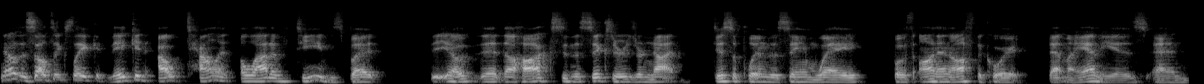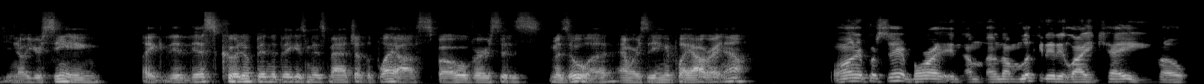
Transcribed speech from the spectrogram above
you know the Celtics like they can out talent a lot of teams, but you know the, the Hawks and the Sixers are not disciplined the same way, both on and off the court, that Miami is. And, you know, you're seeing like this could have been the biggest mismatch of the playoffs, Spo versus Mazzulla, and we're seeing it play out right now. One hundred percent, boy. And I'm and I'm looking at it like, hey, you know,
